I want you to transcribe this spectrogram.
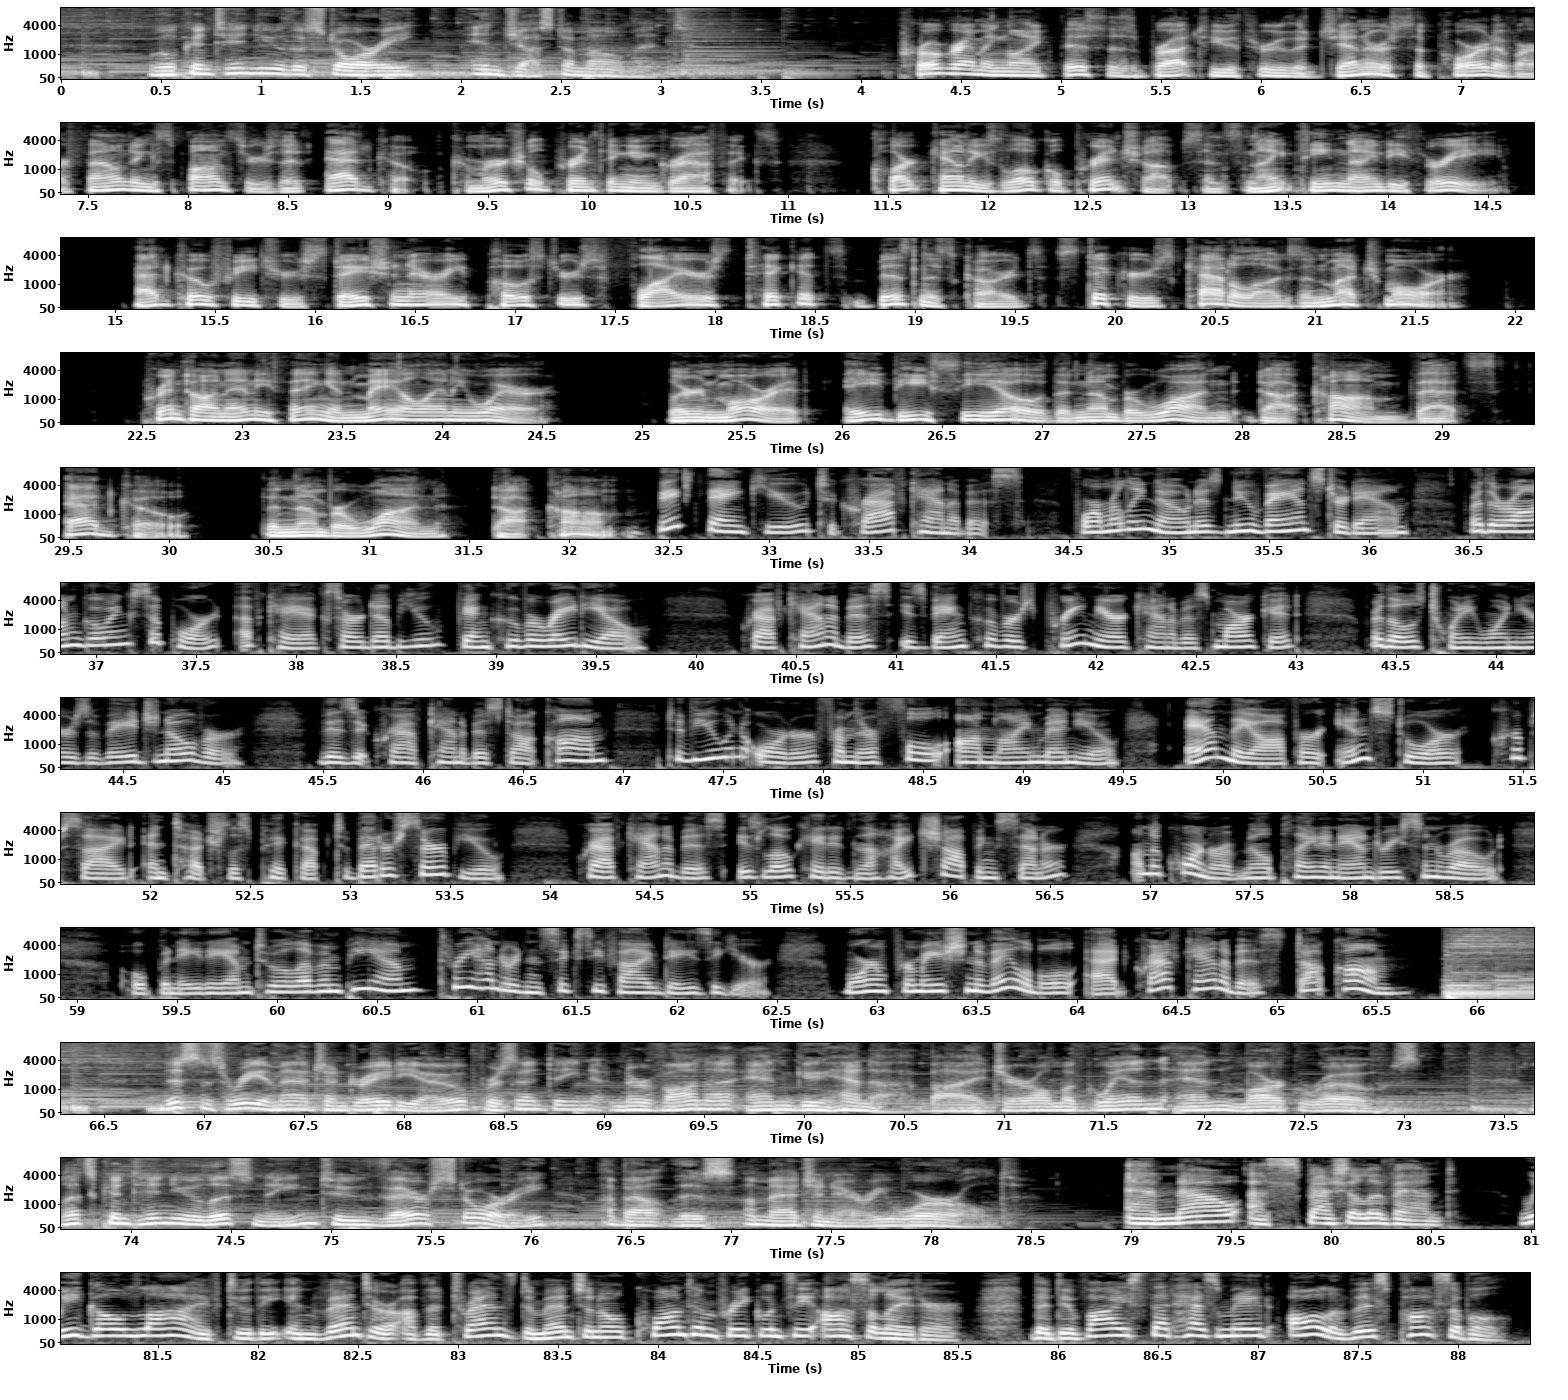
We'll continue the story in just a moment. Programming like this is brought to you through the generous support of our founding sponsors at ADCO, Commercial Printing and Graphics, Clark County's local print shop since 1993. ADCO features stationery, posters, flyers, tickets, business cards, stickers, catalogs, and much more. Print on anything and mail anywhere. Learn more at adco the number one dot com. That's adco the number one dot com. Big thank you to Craft Cannabis, formerly known as New Amsterdam, for their ongoing support of KXRW Vancouver Radio. Craft Cannabis is Vancouver's premier cannabis market for those 21 years of age and over. Visit craftcannabis.com to view and order from their full online menu, and they offer in store, curbside, and touchless pickup to better serve you. Craft Cannabis is located in the Heights Shopping Center on the corner of Mill Plain and Andresen Road. Open 8 a.m. to 11 p.m., 365 days a year. More information available at craftcannabis.com. This is Reimagined Radio presenting Nirvana and Gehenna by Gerald McGuinn and Mark Rose. Let's continue listening to their story about this imaginary world. And now, a special event. we go live to the inventor of the transdimensional quantum frequency oscillator, the device that has made all of this possible.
